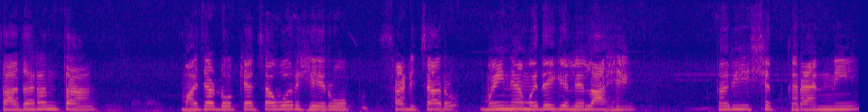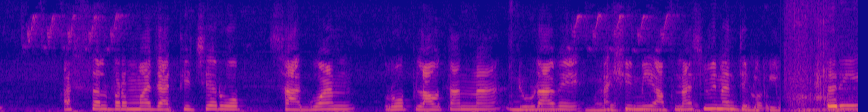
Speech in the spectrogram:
साधारणतः माझ्या डोक्याच्या वर हे रोप साडेचार महिन्यामध्ये गेलेलं आहे. तरी शेतकऱ्यांनी अस्सल ब्रह्मा जातीचे रोप सागवान रोप लावताना निवडावे अशी मी आपणास विनंती करतो. तरी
